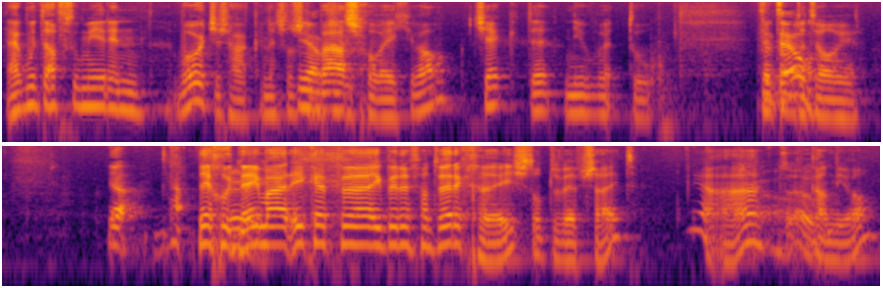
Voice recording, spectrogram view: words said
Ja, ik moet af en toe meer in woordjes hakken. Net zoals Ja, op de basisschool, weet je wel. Check de nieuwe tool. Vertel. komt het wel weer. Ja. Nee, goed. Nee, maar ik, heb, eh, ik ben even aan het werk geweest op de website. Ja, Zo. kan die wel.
